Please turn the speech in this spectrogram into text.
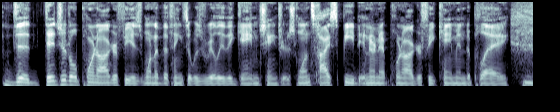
The digital pornography is one of the things that was really the game changers. Once high speed internet pornography came into play, Hmm.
